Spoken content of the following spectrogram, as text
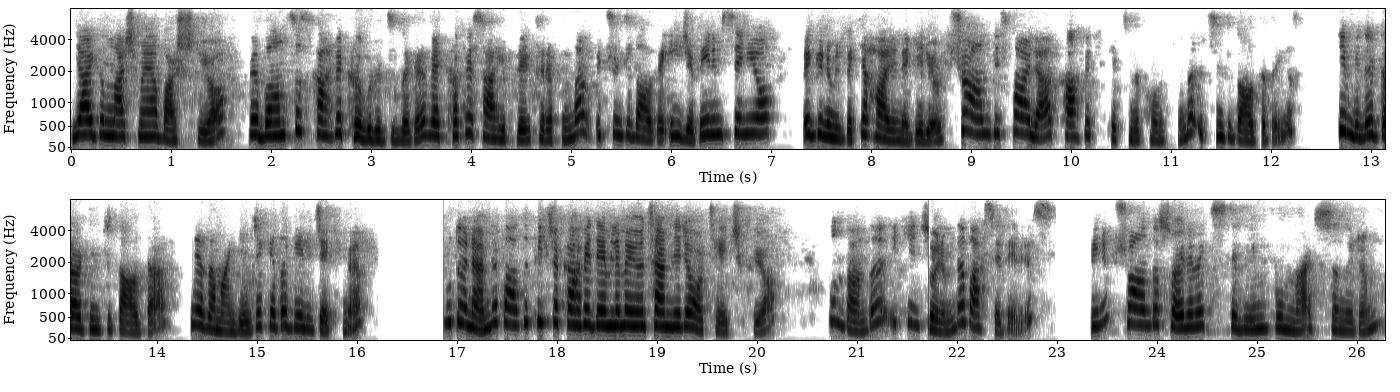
yaygınlaşmaya başlıyor ve bağımsız kahve kavurucuları ve kafe sahipleri tarafından üçüncü dalga iyice benimseniyor ve günümüzdeki haline geliyor. Şu an biz hala kahve tüketimi konusunda üçüncü dalgadayız. Kim bilir dördüncü dalga ne zaman gelecek ya da gelecek mi? Bu dönemde bazı filtre kahve demleme yöntemleri ortaya çıkıyor. Bundan da ikinci bölümde bahsederiz. Benim şu anda söylemek istediğim bunlar sanırım.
